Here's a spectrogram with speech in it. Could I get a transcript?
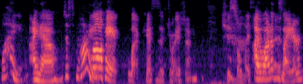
Why? I know. Just why?" Well, okay. Look, here's the situation. she stole my. Cider, I wanted the cider,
